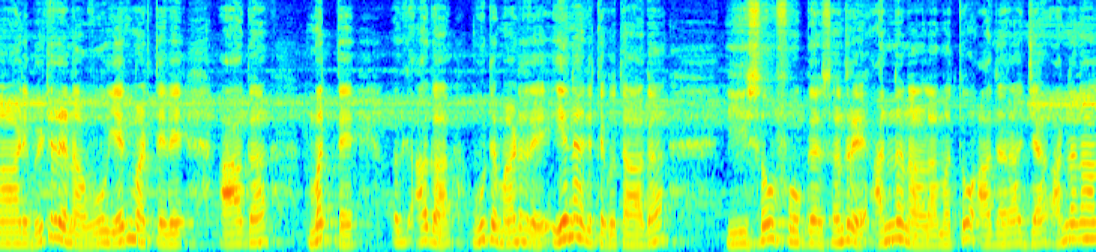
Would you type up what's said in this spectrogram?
ಮಾಡಿಬಿಟ್ರೆ ನಾವು ಏನು ಮಾಡ್ತೇವೆ? ಆಗ ಮತ್ತೆ, ಆಗ ಊಟ ಮಾಡಿದ್ರೆ ಏನಾಗುತ್ತೆ ಗೊತ್ತಾ? ಆಗ ಈಸೋಫೋಗಸ್ ಅಂದರೆ ಅನ್ನನಾಳ ಮತ್ತು ಅದರ ಜ, ಅನ್ನನಾಳ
